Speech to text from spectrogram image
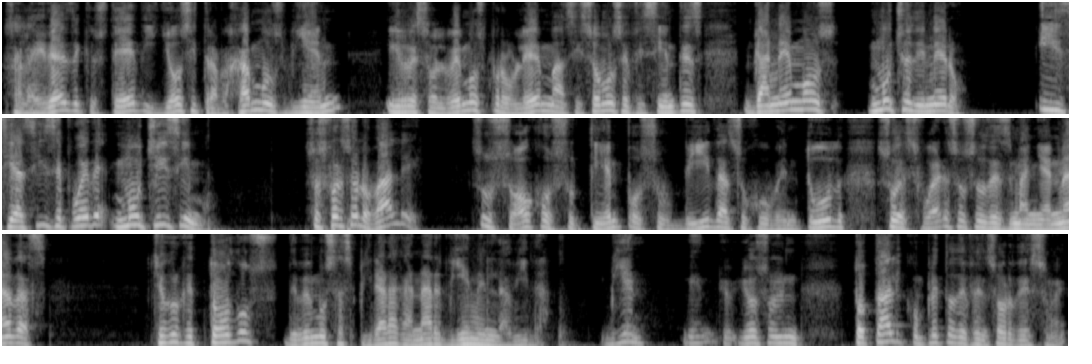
O sea, la idea es de que usted y yo, si trabajamos bien, y resolvemos problemas y somos eficientes, ganemos mucho dinero. Y si así se puede, muchísimo. Su esfuerzo lo vale. Sus ojos, su tiempo, su vida, su juventud, su esfuerzo, sus desmañanadas. Yo creo que todos debemos aspirar a ganar bien en la vida. Bien, bien. Yo, soy un total y completo defensor de eso. ¿eh?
